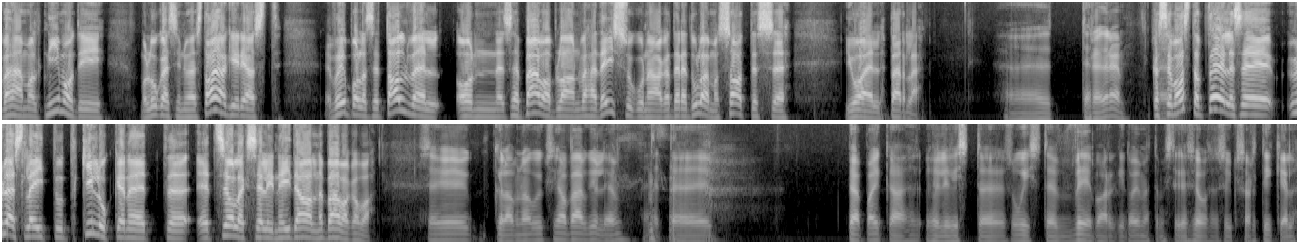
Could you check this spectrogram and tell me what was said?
vähemalt niimoodi ma lugesin ühest ajakirjast. võib-olla see talvel on see päevaplaan vähe teistsugune, aga tere tulemast saatesse, Joel Pärle. tere, tere kas see vastab tõele, see üles leitud killukene, et, et see oleks selline ideaalne päevakava? see kõlab nagu üks hea päev küll, jah, et eh, peab paika, oli vist eh, suviste veepargi toimetamistega seoses üks artikkel.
